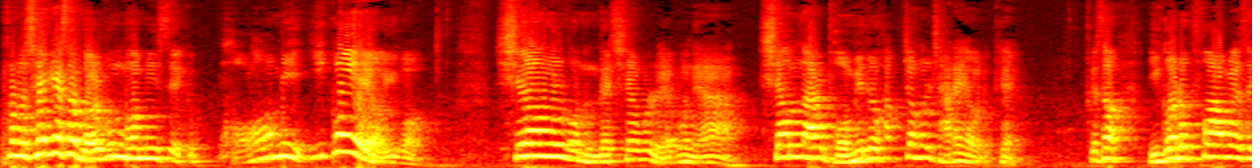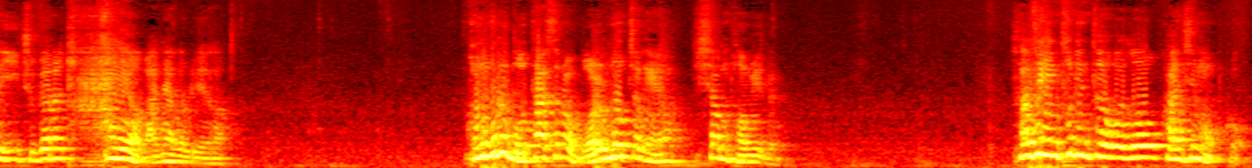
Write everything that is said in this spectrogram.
그러면 세계사 넓은 범위 있어요. 그 범위 이거예요 이거 시험을 보는데 시험을 왜 보냐? 시험날 범위를 확정을 잘해요, 이렇게. 그래서 이거를 포함해서 이 주변을 다 해요, 만약을 위해서. 공부를 못할수록 뭘 못 정해요? 시험 범위를. 선생님 프린터도 관심 없고,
